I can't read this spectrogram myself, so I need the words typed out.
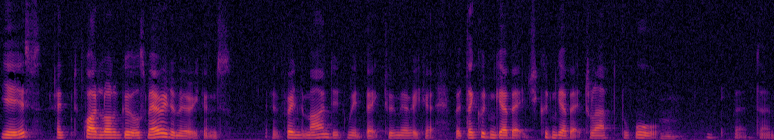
Yes, and quite a lot of girls married Americans. A friend of mine did went back to America, but they couldn't go back. She couldn't go back till after the war. Mm. But um,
